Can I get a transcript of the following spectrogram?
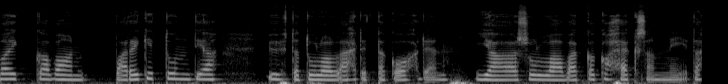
vaikka vaan parikin tuntia yhtä tulonlähdettä kohden ja sulla on vaikka kahdeksan niitä,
